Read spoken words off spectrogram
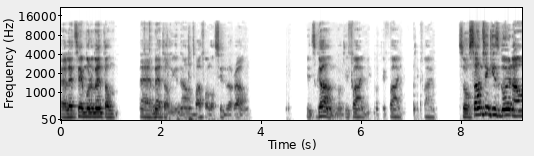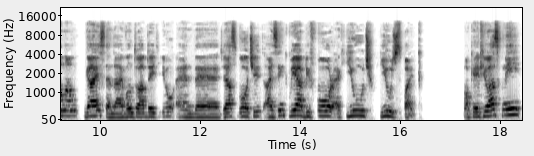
Uh, let's say monumental uh, metal, you know, buffalo silver round. It's gone. Notify me, notify me, notify me. So something is going on, guys, and I want to update you and uh, just watch it. I think we are before a huge, huge spike. Okay, if you ask me,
